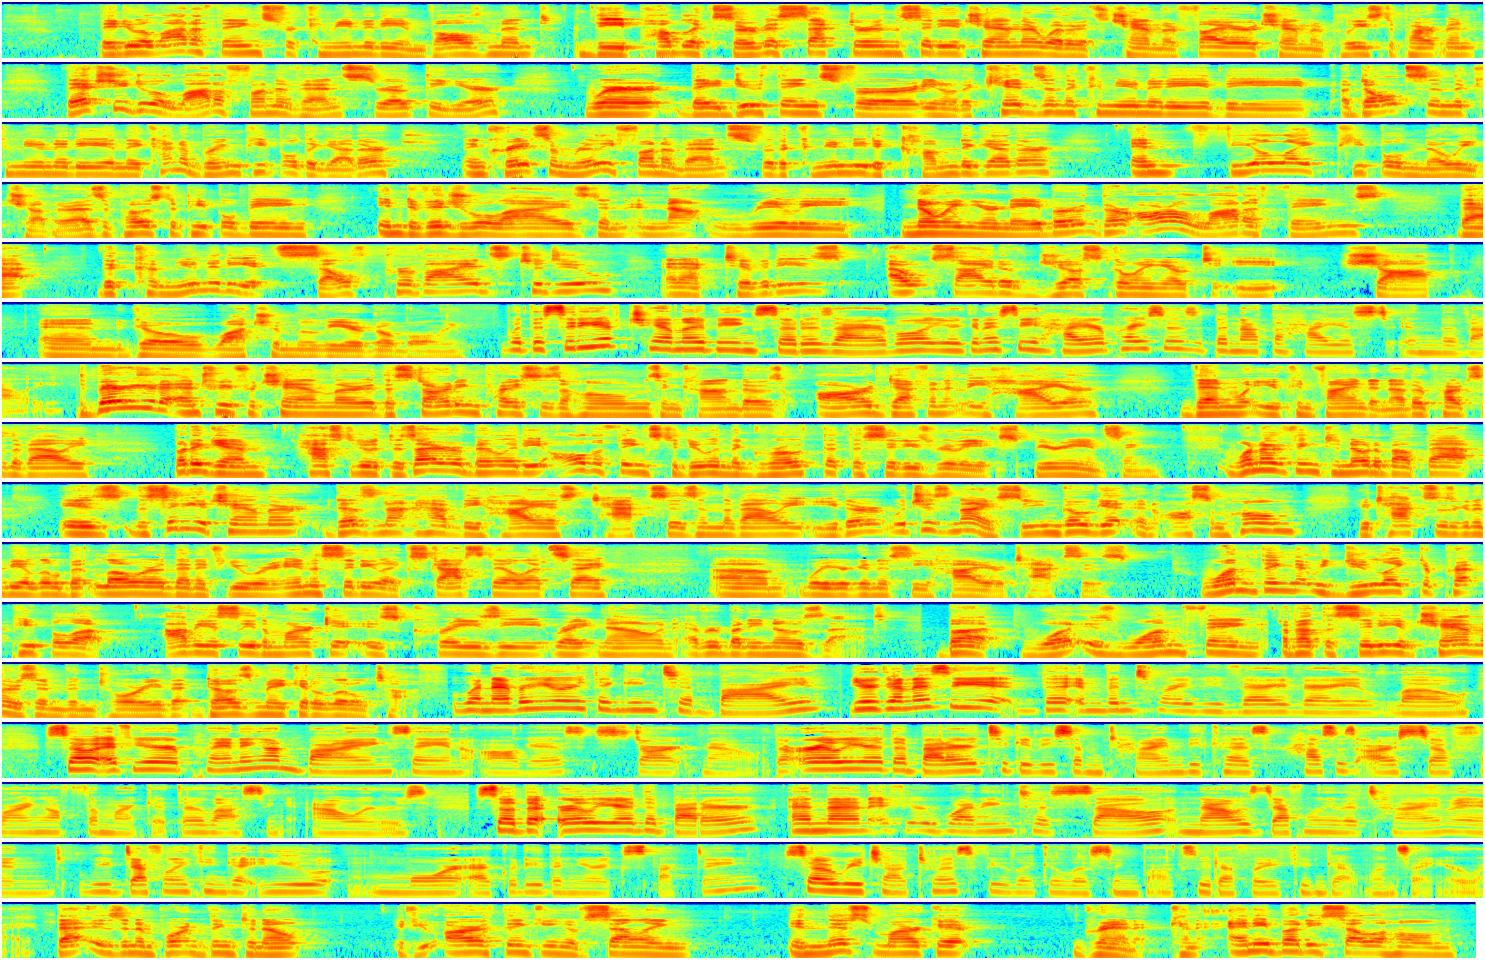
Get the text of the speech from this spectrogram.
They do a lot of things for community involvement. The public service sector in the city of Chandler, whether it's Chandler Fire, Chandler Police Department, they actually do a lot of fun events throughout the year where they do things for, you know, the kids in the community, the adults in the community, and they kind of bring people together and create some really fun events for the community to come together and feel like people know each other as opposed to people being individualized and, and not really knowing your neighbor. There are a lot of things that the community itself provides to do and activities outside of just going out to eat, shop, and go watch a movie or go bowling. With the city of Chandler being so desirable, you're going to see higher prices, but not the highest in the valley. The barrier to entry for Chandler, the starting prices of homes and condos are definitely higher than what you can find in other parts of the valley. But again, has to do with desirability, all the things to do, and the growth that the city's really experiencing. One other thing to note about that is the city of Chandler does not have the highest taxes in the valley either, which is nice. So you can go get an awesome home. Your taxes are going to be a little bit lower than if you were in a city like Scottsdale, let's say, um, where you're going to see higher taxes. One thing that we do like to prep people up obviously, the market is crazy right now, and everybody knows that. But what is one thing about the city of Chandler's inventory that does make it a little tough? Whenever you are thinking to buy, you're going to see the inventory be very, very low. So if you're planning on buying, say in August, start now. The earlier, the better to give you some time because houses are still flying off the market. They're lasting hours. So the earlier, the better. And then if you're wanting to sell, now is definitely the time. And we definitely can get you more equity than you're expecting. So reach out to us if you like a listing box, we definitely can get one sent your way. That is an important thing to note. If you are thinking of selling in this market, granted, can anybody sell a home?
